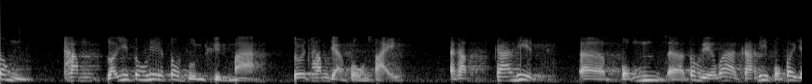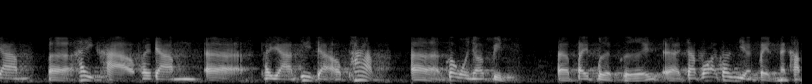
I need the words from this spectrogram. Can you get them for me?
ต้องทำเรายิ่งต้องเรียกต้นทุนคืนมา โดยทำอย่างโปร่งใสนะครับ การที่เอ่อผมเอ่อต้องเรียกว่าการที่ผมพยายามเอ่อให้ข่าวพยายามเอ่อพยายามที่จะเอาภาพเอ่อกล้องวงจรปิดเอ่อ ไปเปิดเผยเอ่อเฉพาะเท่าที่ยังเป็นนะครับ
